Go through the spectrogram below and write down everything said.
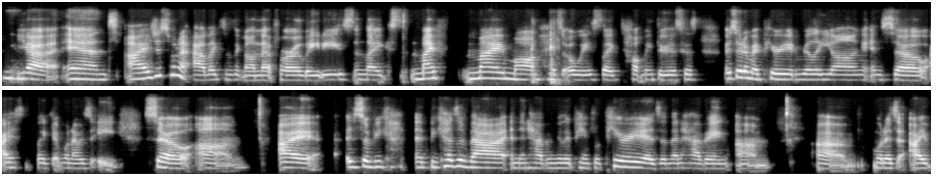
Yeah. yeah and i just want to add like something on that for our ladies and like my my mom has always like helped me through this because i started my period really young and so i like when i was eight so um i so because because of that, and then having really painful periods, and then having um, um, what is it, I,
